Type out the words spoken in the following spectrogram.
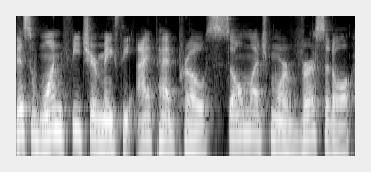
This one feature makes the iPad Pro so much more versatile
